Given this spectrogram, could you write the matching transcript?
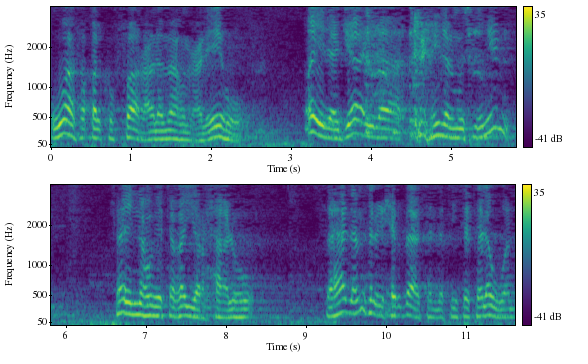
ووافق الكفار على ما هم عليه. وإذا جاء إلى إلى المسلمين فإنه يتغير حاله. فهذا مثل الحربات التي تتلون.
